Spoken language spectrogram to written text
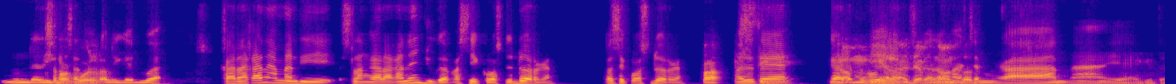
nunda Liga Sepak 1 bola. atau Liga 2 karena kan emang diselenggarakannya juga pasti close the door kan pasti close the door kan. Pasti. maksudnya nggak ada mungkin ada segala macam kan. Nah ya gitu.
